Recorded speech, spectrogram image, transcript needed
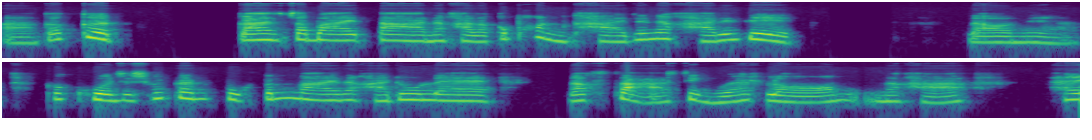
อ่าก็เกิดการสบายตานะคะ แล้วก็ผ่อนคลายด้วยนะคะเด็กๆเราเนี่ยก็ควรจะช่วยกันปลูกต้นไม้นะคะ ดูแลรักษาสิ่งแวดล้อมนะคะ ให้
